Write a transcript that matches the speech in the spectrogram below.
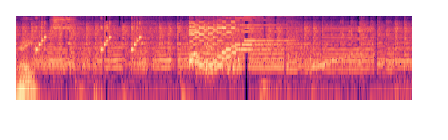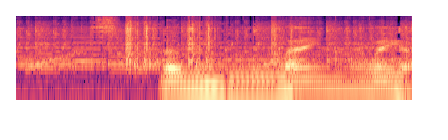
Alright. Slowly my way up.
